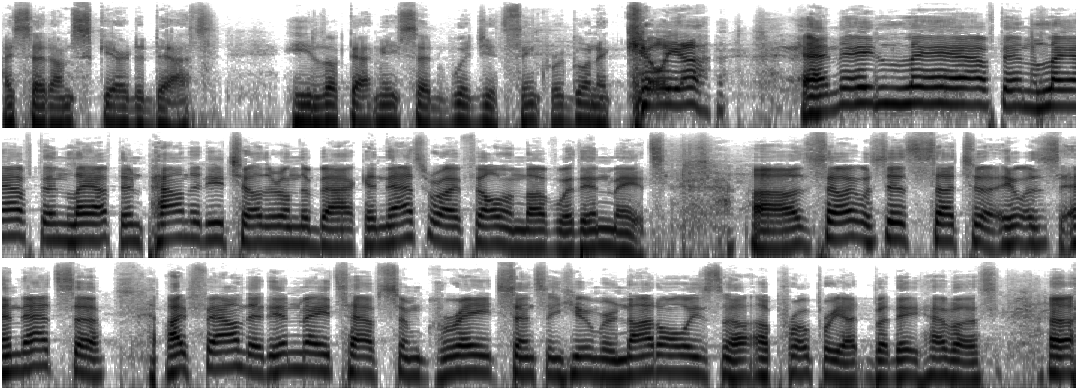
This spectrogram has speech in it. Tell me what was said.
I said, "I'm scared to death." He looked at me. He said, "Would you think we're going to kill you?" And they laughed and laughed and laughed and pounded each other on the back. And that's where I fell in love with inmates. Uh, so it was just such a, it was, and that's, uh, I found that inmates have some great sense of humor, not always uh, appropriate, but they have a, uh,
